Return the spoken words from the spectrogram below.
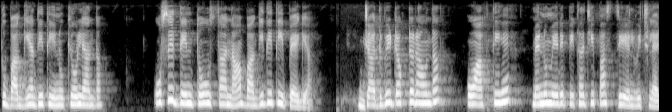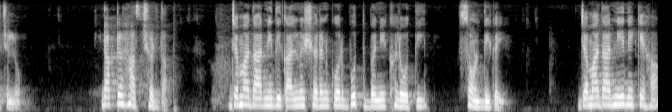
ਤੂੰ ਬਾਗੀਆਂ ਦੀ ਧੀ ਨੂੰ ਕਿਉਂ ਲਿਆਂਦਾ? ਉਸੇ ਦਿਨ ਤੋਂ ਉਸ ਦਾ ਨਾਂ ਬਾਗੀ ਦੀ ਧੀ ਪੈ ਗਿਆ। ਜਦ ਵੀ ਡਾਕਟਰ ਆਉਂਦਾ, ਉਹ ਆਖਦੀ ਹੈ, ਮੈਨੂੰ ਮੇਰੇ ਪਿਤਾ ਜੀ ਪਾਸ ਜੇਲ੍ਹ ਵਿੱਚ ਲੈ ਚੱਲੋ। ਡਾਕਟਰ ਹੱਸ ਛੱਡਦਾ। ਜਮਾਦਾਰਨੀ ਦੀ ਗੱਲ ਨੂੰ ਸ਼ਰਨ ਕੌਰ ਬੁੱਤ ਬਣੀ ਖਲੋਤੀ, ਸੁਣਦੀ ਗਈ। ਜਮਾਦਾਰਨੀ ਨੇ ਕਿਹਾ,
